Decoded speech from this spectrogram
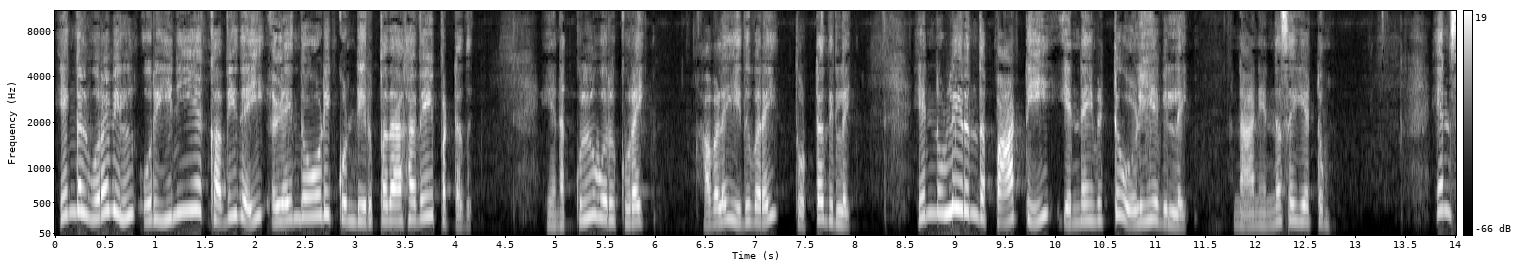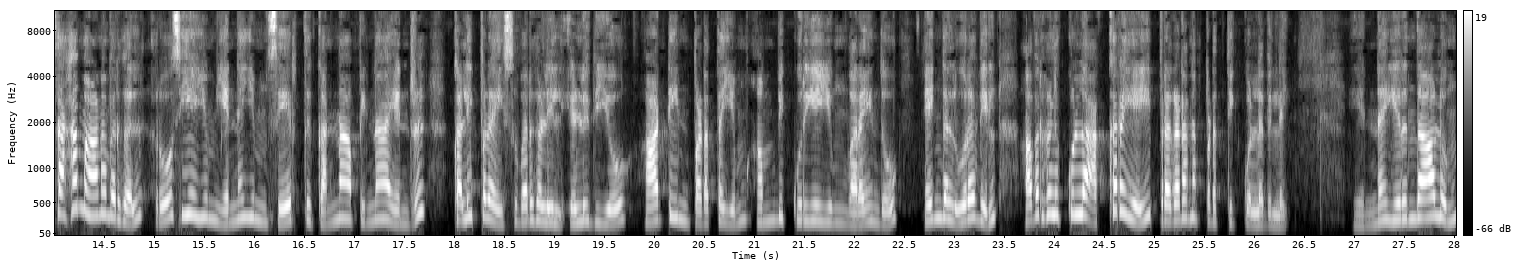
எங்கள் உறவில் ஒரு இனிய கவிதை இழைந்தோடிக் கொண்டிருப்பதாகவே பட்டது. எனக்குள் ஒரு குறை அவளை இதுவரை தொட்டதில்லை. என்னுள்ளிருந்த பாட்டி என்னை விட்டு ஒழியவில்லை. நான் என்ன செய்யட்டும்? என் சக மாணவர்கள் ரோசியையும் என்னையும் சேர்த்து கண்ணா பின்னா என்று கழிப்பறை சுவர்களில் எழுதியோ ஆட்டின் படத்தையும் அம்பிக்குறியையும் வரைந்தோ எங்கள் உறவில் அவர்களுக்குள்ள அக்கறையை பிரகடனப்படுத்திக் கொள்ளவில்லை. என்ன இருந்தாலும்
